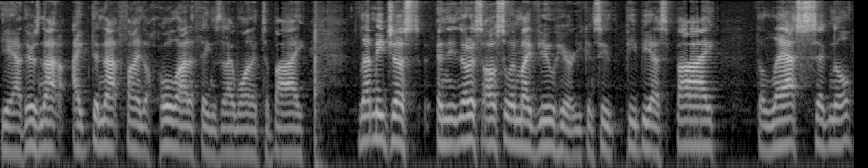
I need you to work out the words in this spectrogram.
Yeah, there's not, I did not find a whole lot of things that I wanted to buy. Let me just, and you notice also in my view here, you can see PBS buy, the last signal.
